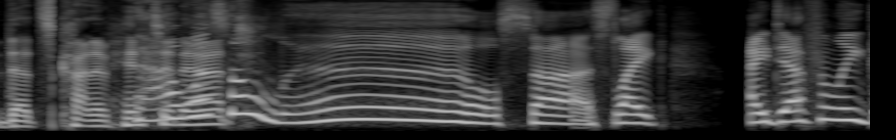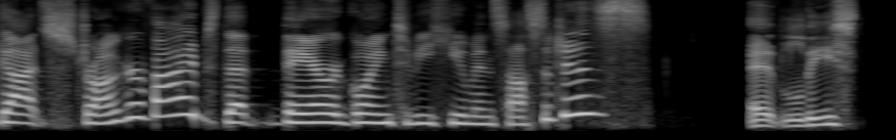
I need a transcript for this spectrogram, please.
That's kind of hinted at. that was a little sus. Like, I definitely got stronger vibes that they are going to be human sausages. at least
